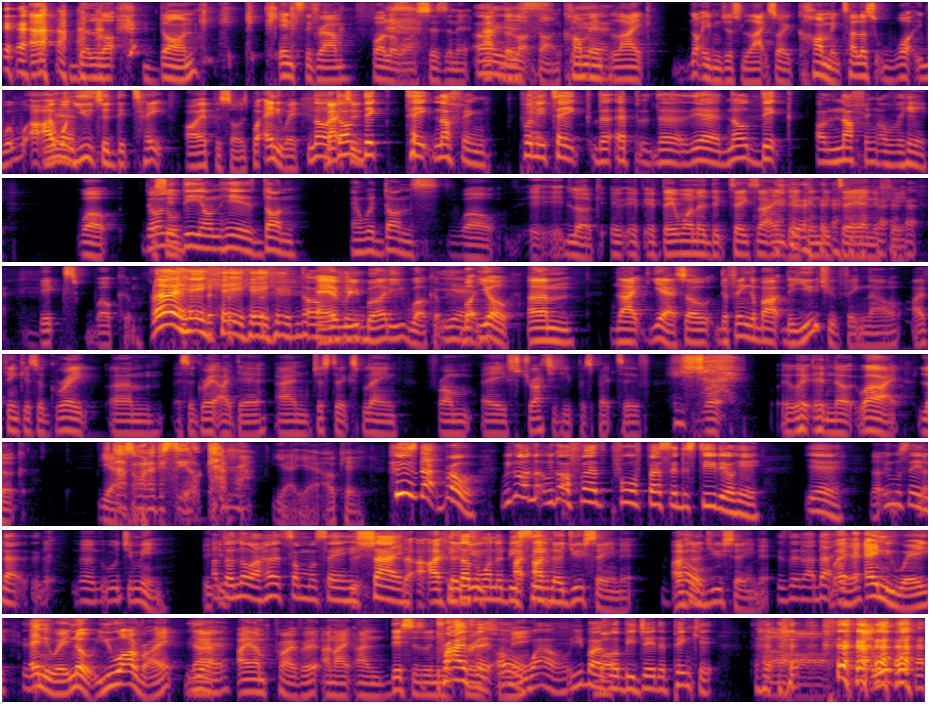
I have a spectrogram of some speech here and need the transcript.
at the lockdown Instagram. Follow us, isn't it? Oh, at the lockdown. Comment, Yeah. like, not even just like. Sorry, comment. Tell us what. what I want you to dictate our episodes. But anyway, No, don't to, dictate nothing. Punny take the ep- the yeah. No dick on nothing over here. well. The only D on here is Don, and we're Dons. well, i i- look, if if, if they want to dictate something, they can dictate anything. Dicks welcome. Hey, hey, hey, hey, hey. No. Everybody welcome. Yeah. But yo, um, like yeah. So the thing about the YouTube thing now, I think it's a great, um, it's a great idea. And just to explain from a strategy perspective, He's shy. what, no, all right. Look, yeah, Doesn't want to be seen on camera. yeah, yeah. Okay. Who's that, bro? We got we got a third, fourth person in the studio here. Yeah, No, who was saying that? No, what do you mean? It- I don't know. I heard someone saying he's shy. I, I he doesn't you- want to be I, I seen. heard you saying it. I heard you saying it. Is it like that? But yeah. anyway, anyway, no, you are right. Yeah. I am private, and I and this is a new Private. for Oh wow, you might as well be Jada Pinkett. Aw.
